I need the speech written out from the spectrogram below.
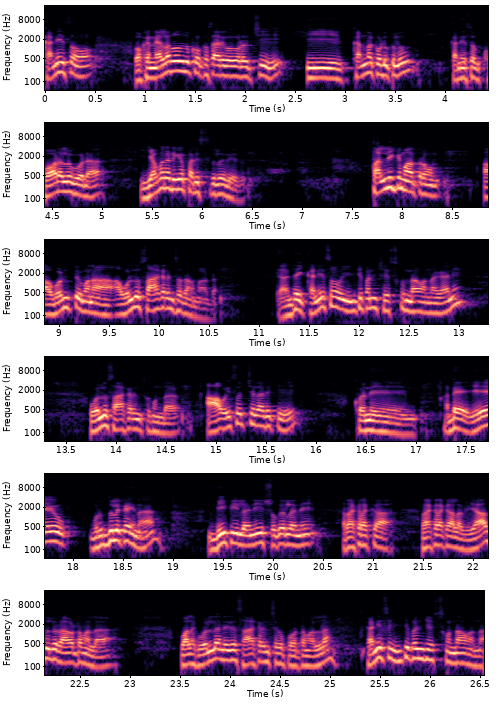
కనీసం ఒక నెల రోజులకు ఒకసారి కూడా వచ్చి ఈ కన్న కొడుకులు కనీసం కోడలు కూడా ఎవరు అడిగే పరిస్థితిలో లేదు. తల్లికి మాత్రం ఆ ఒంటి మన ఆ ఒళ్ళు సహకరించదన్నమాట. అంటే కనీసం ఇంటి పని చేసుకుందామన్నా కానీ ఒళ్ళు సహకరించకుండా ఆ వయసు వచ్చేలాడికి కొన్ని అంటే ఏ వృద్ధులకైనా బీపీలని షుగర్లని రకరకాల రకరకాల వ్యాధులు రావటం వల్ల వాళ్ళకి ఒళ్ళు అనేది సహకరించకపోవటం వల్ల కనీసం ఇంటి పని చేసుకుందామన్న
